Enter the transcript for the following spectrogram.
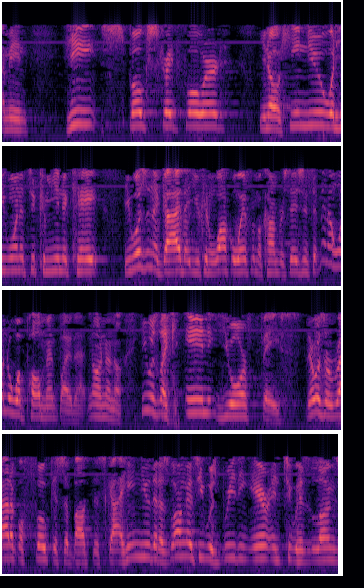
I mean, he spoke straightforward. You know, he knew what he wanted to communicate. He wasn't a guy that you can walk away from a conversation and say, man, I wonder what Paul meant by that. No, no, no. He was like in your face. There was a radical focus about this guy. He knew that as long as he was breathing air into his lungs,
